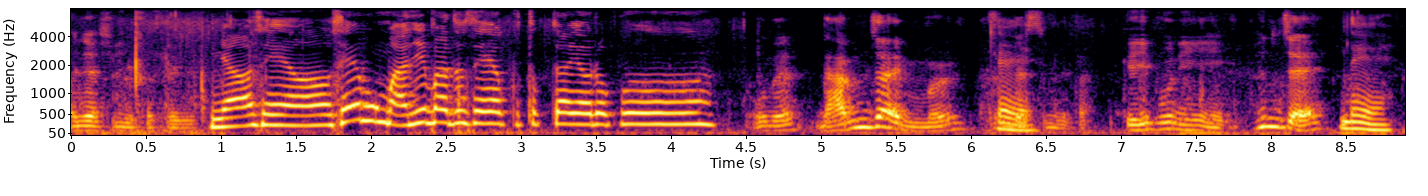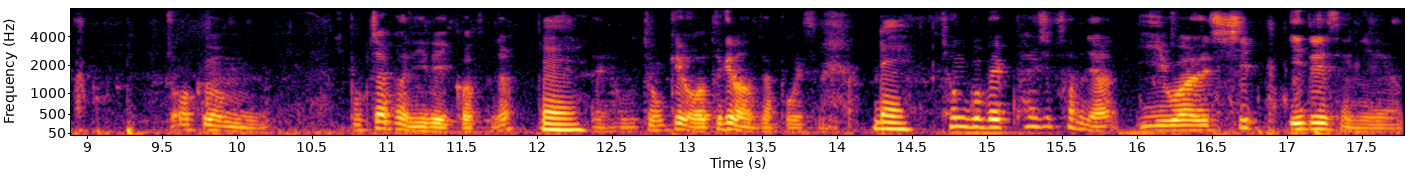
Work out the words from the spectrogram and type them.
안녕하십니까 선생님. 안녕하세요. 새해 복 많이 받으세요, 구독자 여러분. 오늘 남자 인물 네. 준비했습니다. 그 이분이 현재 네, 조금 복잡한 일에 있거든요. 네, 네, 한번 종기가 어떻게 나오는지 한번 보겠습니다. 네. 1983년 2월 11일생이에요.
